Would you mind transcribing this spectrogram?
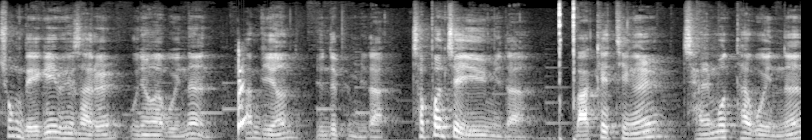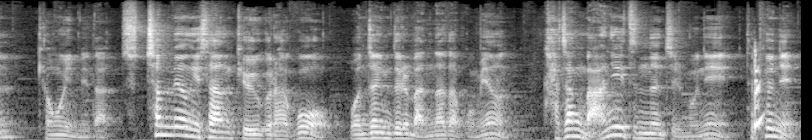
총 4개의 회사를 운영하고 있는 한비연 윤 대표입니다. 첫 번째 이유입니다. 마케팅을 잘못하고 있는 경우입니다. 수천 명 이상 교육을 하고 원장님들을 만나다 보면 가장 많이 듣는 질문이 대표님,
